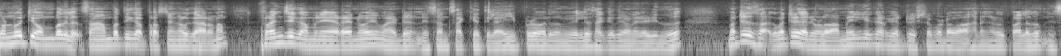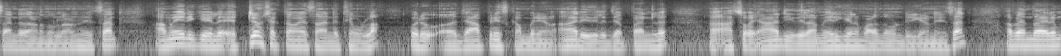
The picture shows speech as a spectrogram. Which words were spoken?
തൊണ്ണൂറ്റി ഒമ്പതിൽ സാമ്പത്തിക പ്രശ്നങ്ങൾ കാരണം ഫ്രഞ്ച് കമ്പനിയായ റെനോയുമായിട്ട് നിസാൻ സഖ്യത്തിലായി. ഇപ്പോഴും അവർ തമ്മിൽ വലിയ സഖ്യത്തിലാണ് കഴിയുന്നത്. മറ്റൊരു മറ്റൊരു കാര്യമുള്ളത് അമേരിക്കക്കാർക്ക് ഏറ്റവും ഇഷ്ടപ്പെട്ട വാഹനങ്ങൾ പലതും നിസാന്റെതാണെന്നുള്ളതാണ്. നിസാൻ അമേരിക്കയിൽ ഏറ്റവും ശക്തമായ സാന്നിധ്യമുള്ള ഒരു ജാപ്പനീസ് കമ്പനിയാണ്. ആ രീതിയിൽ ജപ്പാനിൽ സോറി ആ രീതിയിൽ അമേരിക്കയിലും വളർന്നുകൊണ്ടിരിക്കുകയാണ് നിസാൻ. അപ്പോൾ എന്തായാലും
